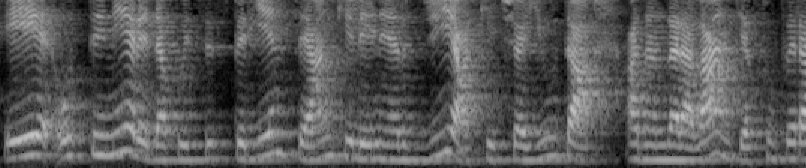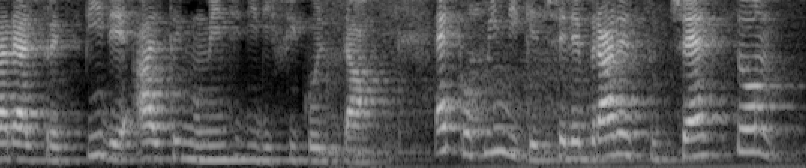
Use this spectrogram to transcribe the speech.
e ottenere da queste esperienze anche l'energia che ci aiuta ad andare avanti, a superare altre sfide, altri momenti di difficoltà. Ecco quindi che celebrare il successo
